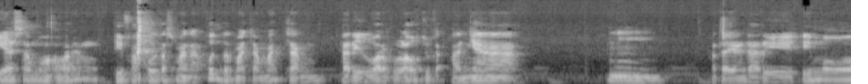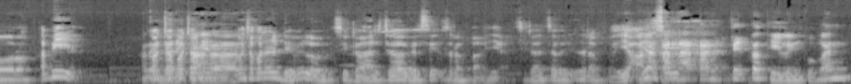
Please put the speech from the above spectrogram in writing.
Ya semua orang di fakultas mana pun bermacam-macam. Dari luar pulau juga banyak. hmm. Ada yang dari timur, tapi ada yang dari kocok-kocok ini barat. kocok-kocok ini dewe loh sidoarjo gresik surabaya sidoarjo gresik surabaya ya, Ya sih. karena kan kita di lingkungan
